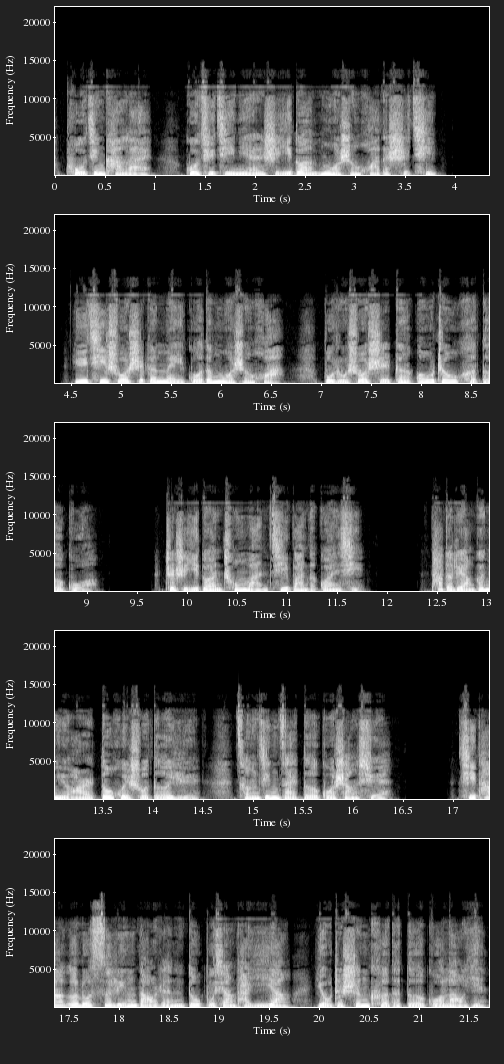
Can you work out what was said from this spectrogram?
·普京看来，过去几年是一段陌生化的时期。与其说是跟美国的陌生化，不如说是跟欧洲和德国。这是一段充满羁绊的关系。他的两个女儿都会说德语，曾经在德国上学。其他俄罗斯领导人都不像他一样有着深刻的德国烙印。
